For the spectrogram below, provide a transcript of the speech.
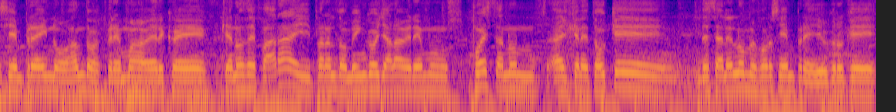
siempre innovando. Esperemos a ver qué, qué nos depara y para el domingo ya la veremos puesta. ¿no? Al que le toque desearle lo mejor siempre. Yo creo que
